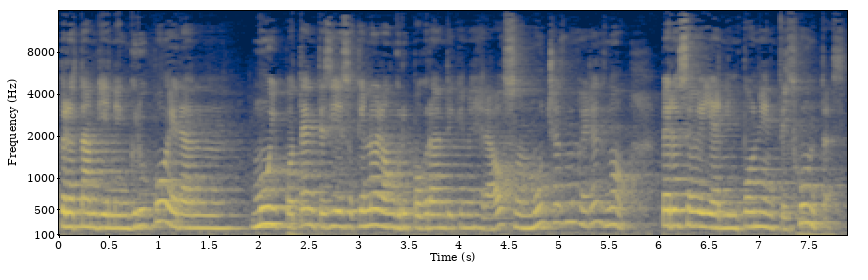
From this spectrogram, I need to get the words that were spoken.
pero también en grupo eran muy potentes y eso que no era un grupo grande que me dijera, oh, son muchas mujeres, no, pero se veían imponentes juntas.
